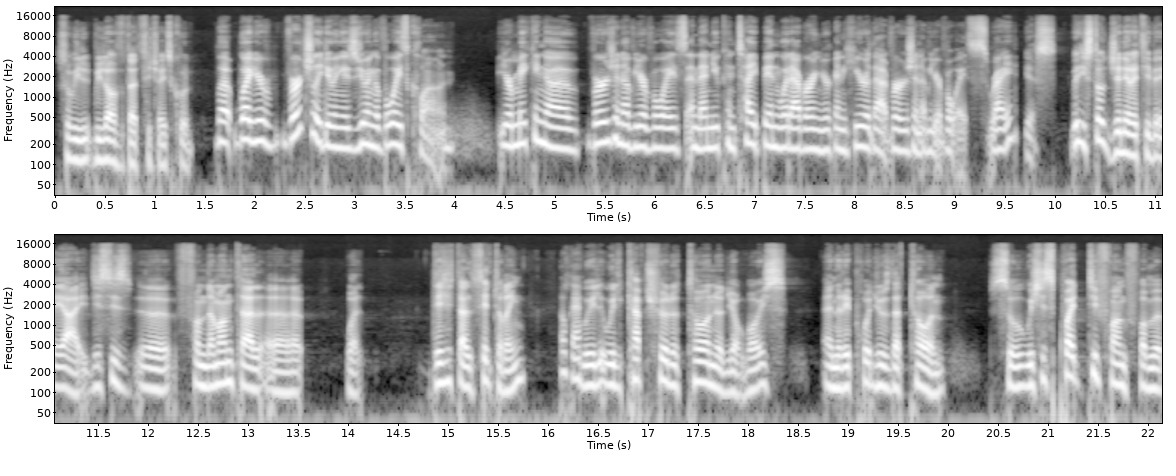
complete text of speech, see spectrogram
So we, we love that feature. It's cool. But what you're virtually doing is doing a voice clone. You're making a version of your voice, and then you can type in whatever, and you're going to hear that version of your voice, right? Yes, but it's not generative AI. This is uh, fundamental, uh, well, digital filtering. Okay. Will will capture the tone of your voice and reproduce that tone. So, which is quite different from a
